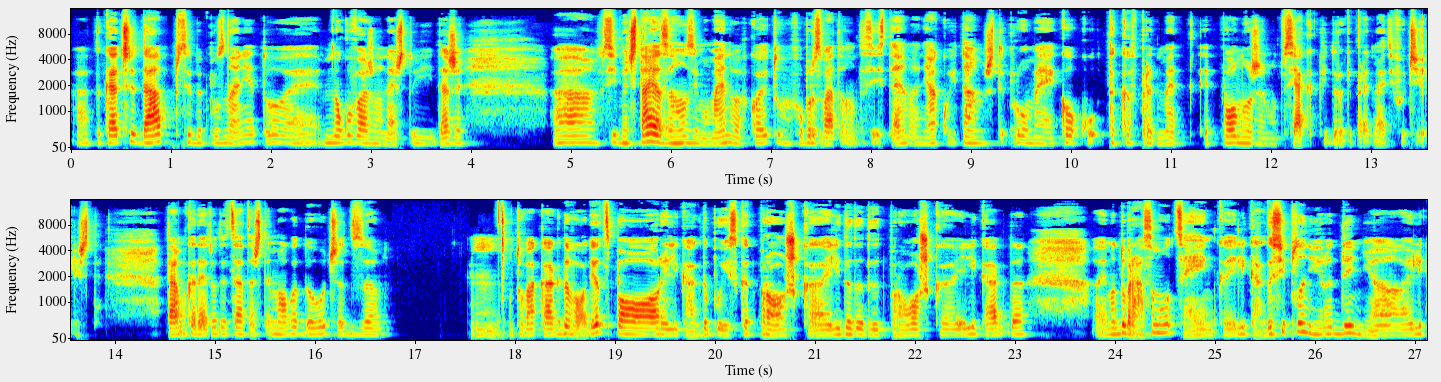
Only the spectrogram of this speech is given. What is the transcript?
А, така че да, себепознанието е много важно нещо и даже а, си мечтая за този момент, в който в образователната система някой там ще проумее колко такъв предмет е по-нужен от всякакви други предмети в училище. Там, където децата ще могат да учат за това как да водят спор, или как да поискат прошка, или да дадат прошка, или как да имат добра самооценка, или как да си планират деня, или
